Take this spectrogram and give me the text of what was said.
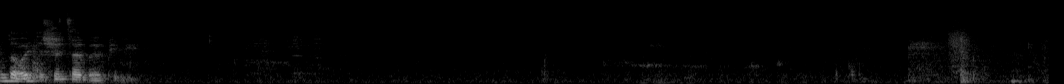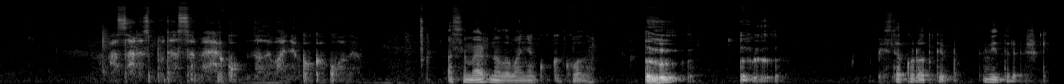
Ну давайте ще це вип'ємо. А зараз буде АСМР наливання Кока-Коли. АСМР наливання Кока-Коли. Після короткої відрижки.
